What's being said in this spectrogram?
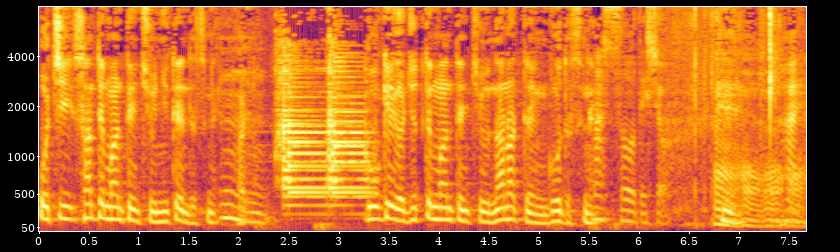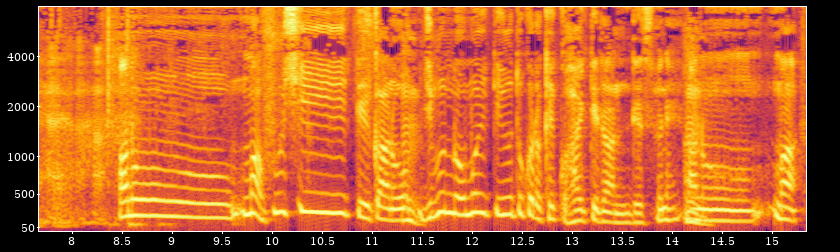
落ち3点満点中2点ですね。合計が10点満点中7.5ですね。まあそうでしょう。あのーまあ、風刺っていうかあの、自分の思いっていうところは結構入ってたんですよね、あのーまあ、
